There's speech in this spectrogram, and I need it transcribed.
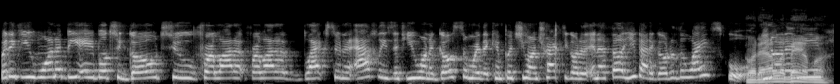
but if you want to be able to go to for a lot of for a lot of black student athletes if you want to go somewhere that can put you on track to go to the nfl you got to go to the white school Go to you know Alabama. I mean?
